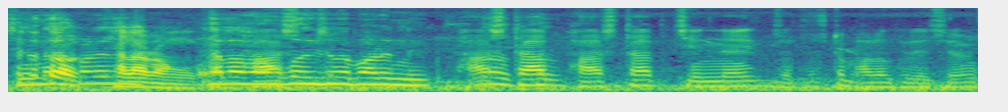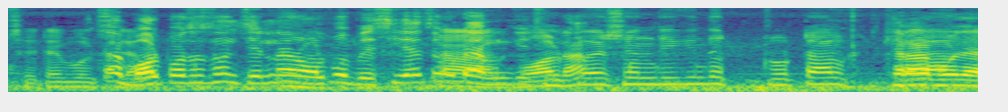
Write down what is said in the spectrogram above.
সেটা তো খেলার অঙ্গ। খেলার অঙ্গ হিসেবে পারেনি। First half first half Chennai যথেষ্ট ভালো খেলেছে আমি সেটাই বলছিলাম। বল পজিশন চেন্নাইয়ের অল্প বেশি আছে ওটা এমন কিছু বল পজিশন দিয়ে কিন্তু টোটাল খেলা বোঝা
